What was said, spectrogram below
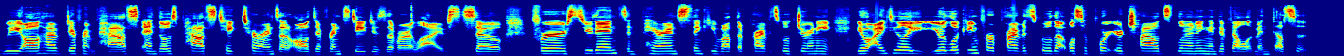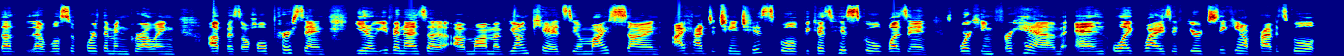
we all have different paths, and those paths take turns at all different stages of our lives. So for students and parents thinking about the private school journey, you know, ideally you're looking for a private school that will support your child's learning and development. That's that, that will support them in growing up as a whole person. You know, even as a, a mom of young kids, you know, my son, I had to change his school because his school wasn't working for him. And likewise, if you're seeking a private school,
